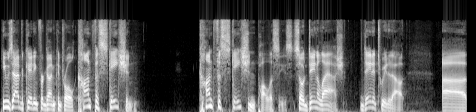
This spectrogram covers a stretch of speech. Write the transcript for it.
He was advocating for gun control confiscation, confiscation policies. So Dana Loesch, Dana tweeted out uh,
